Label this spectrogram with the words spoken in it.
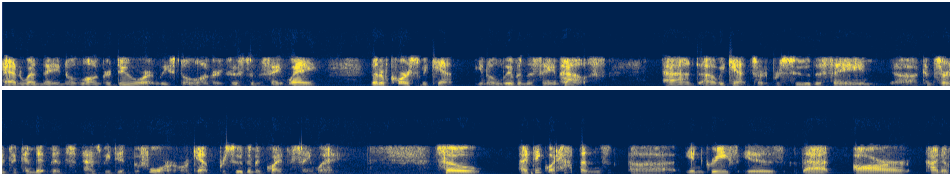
and when they no longer do, or at least no longer exist in the same way, then of course we can't, you know, live in the same house, and uh, we can't sort of pursue the same uh, concerns and commitments as we did before, or can't pursue them in quite the same way. So I think what happens uh, in grief is that our kind of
